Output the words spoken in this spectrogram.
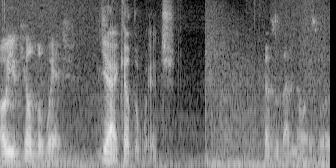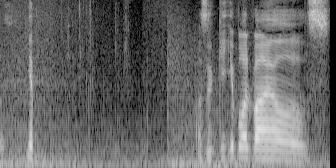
Oh, you killed the witch. Yeah, I killed the witch. That's what that noise was. Yep. I was like, get your blood vials!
